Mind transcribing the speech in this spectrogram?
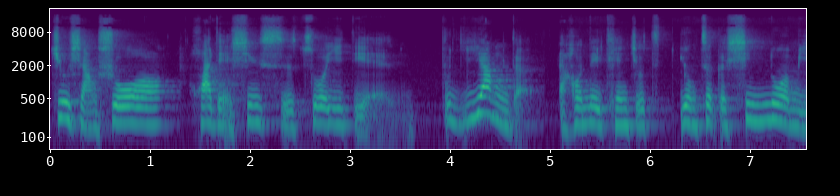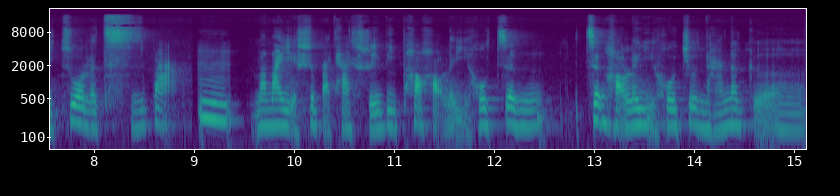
就想说花点心思做一点不一样的，然后那天就用这个新糯米做了糍粑。嗯，妈妈也是把它水里泡好了以后蒸，蒸好了以后就拿那个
